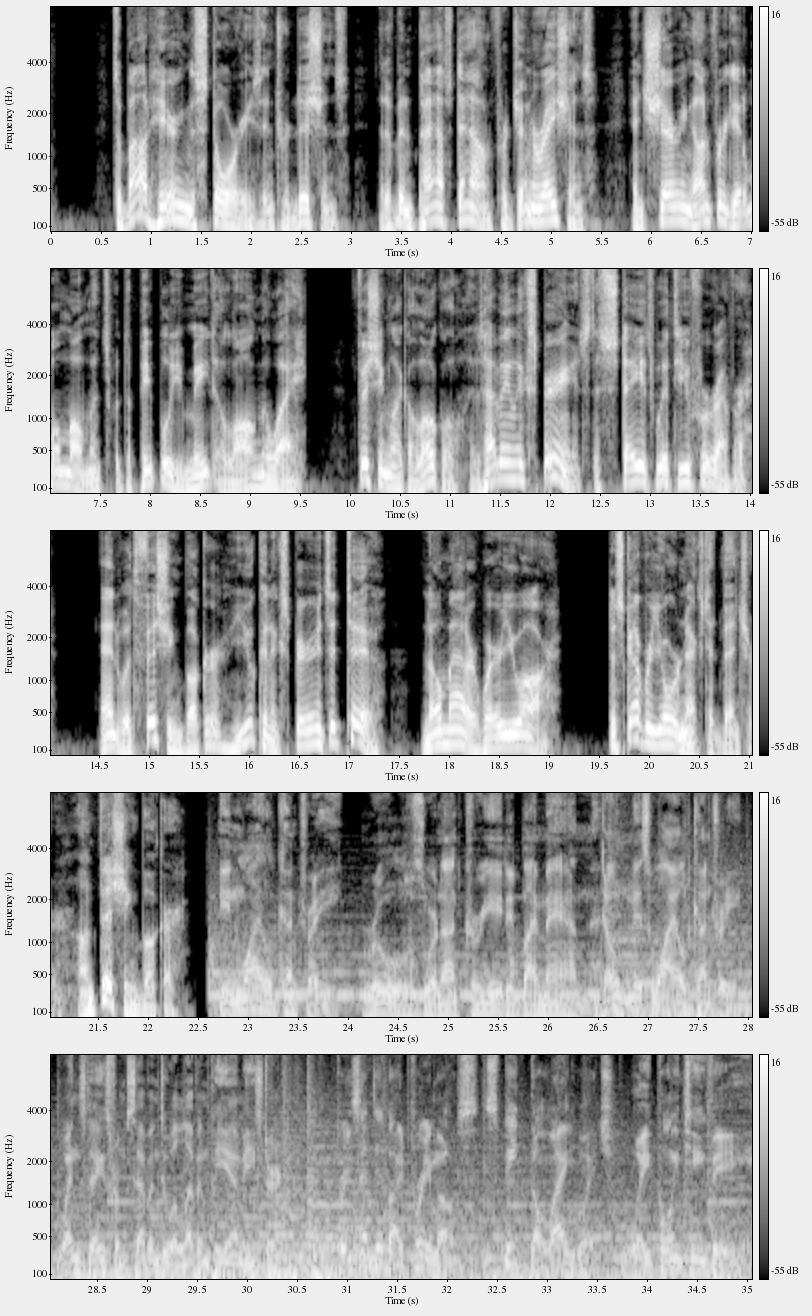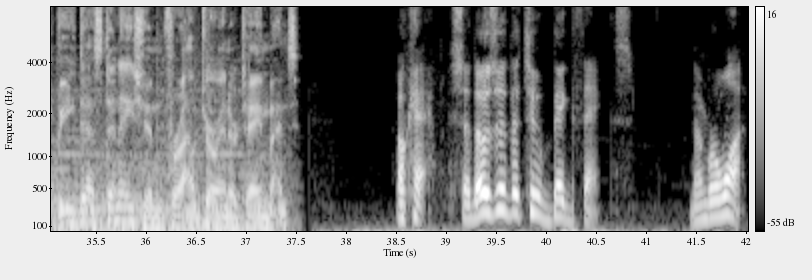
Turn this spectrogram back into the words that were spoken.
It's about hearing the stories and traditions that have been passed down for generations and sharing unforgettable moments with the people you meet along the way. Fishing like a local is having an experience that stays with you forever. And with Fishing Booker, you can experience it too, no matter where you are. Discover your next adventure on Fishing Booker. In Wild Country, rules were not created by man. Don't miss Wild Country, Wednesdays from 7 to 11 p.m. Eastern. Presented by Primos. Speak the language. Waypoint TV, the destination for outdoor entertainment. Okay, so those are the two big things. Number one,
